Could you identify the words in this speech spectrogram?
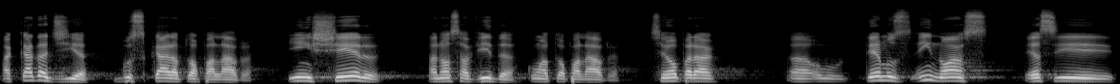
a cada dia buscar a Tua palavra e encher a nossa vida com a tua palavra. Senhor, para uh, termos em nós esse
